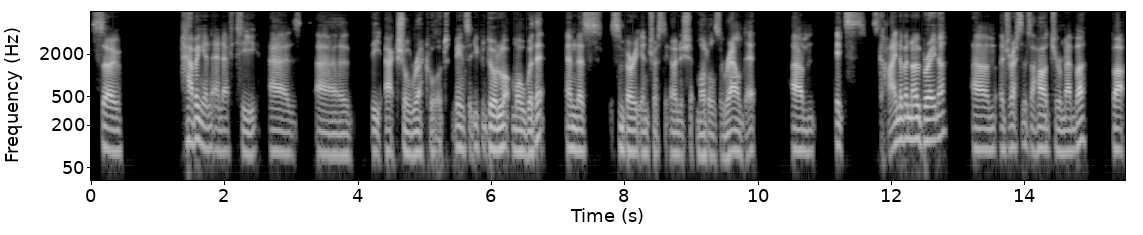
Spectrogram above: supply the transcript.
so having an NFT as uh, the actual record means that you can do a lot more with it. And there's some very interesting ownership models around it. Um, it's, it's, kind of a no brainer. Um, addresses are hard to remember, but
